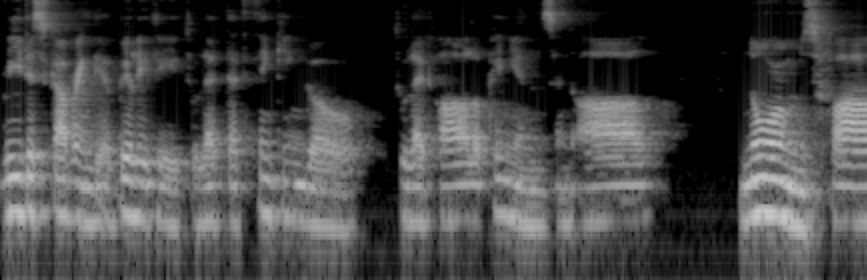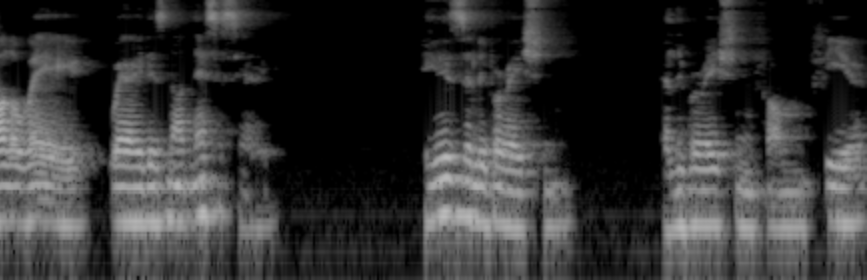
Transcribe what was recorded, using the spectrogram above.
Rediscovering the ability to let that thinking go, to let all opinions and all norms fall away where it is not necessary, is a liberation, a liberation from fear,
